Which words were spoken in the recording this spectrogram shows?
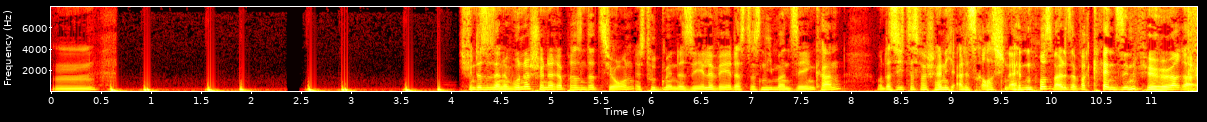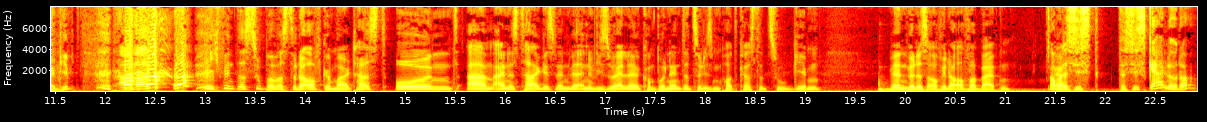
Mhm. Ich finde, das ist eine wunderschöne Repräsentation. Es tut mir in der Seele weh, dass das niemand sehen kann und dass ich das wahrscheinlich alles rausschneiden muss, weil es einfach keinen Sinn für Hörer ergibt. Aber ich finde das super, was du da aufgemalt hast. Und ähm, eines Tages, wenn wir eine visuelle Komponente zu diesem Podcast dazugeben, werden wir das auch wieder aufarbeiten. Aber ja. das ist, das ist geil, oder?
